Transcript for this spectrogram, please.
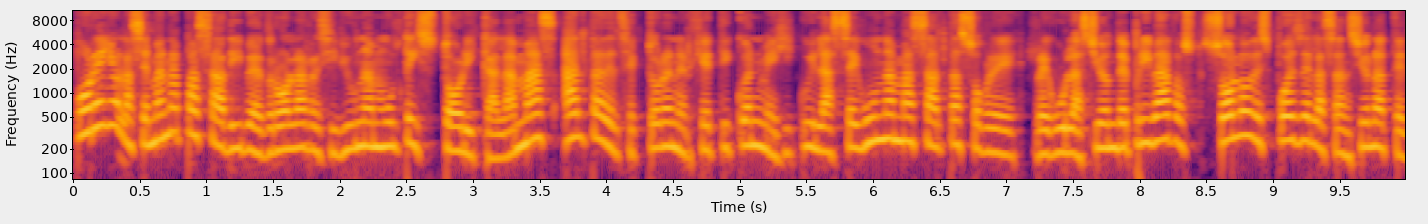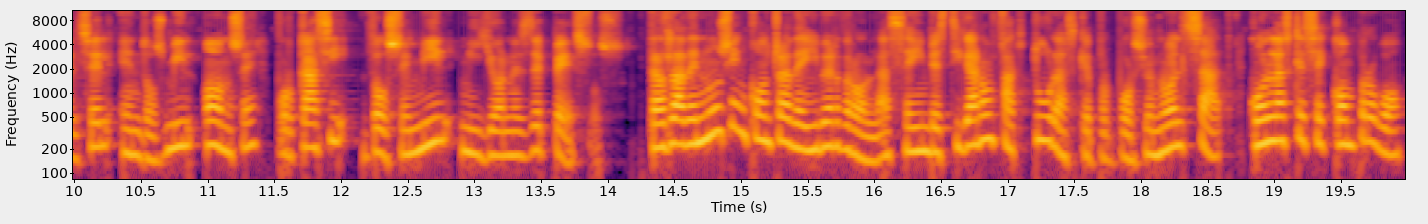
Por ello, la semana pasada Iberdrola recibió una multa histórica, la más alta del sector energético en México y la segunda más alta sobre regulación de privados, solo después de la sanción a Telcel en 2011 por casi 12 mil millones de pesos. Tras la denuncia en contra de Iberdrola, se investigaron facturas que proporcionó el SAT con las que se comprobó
